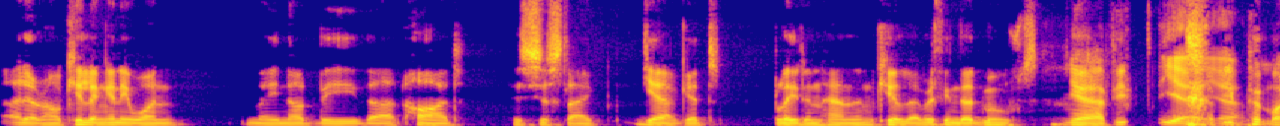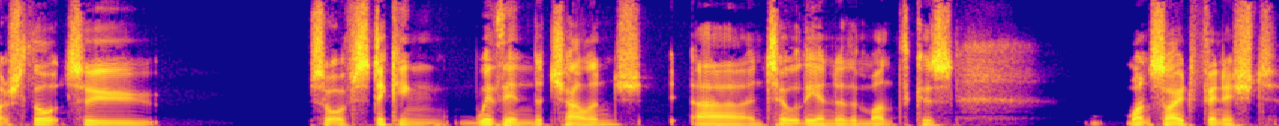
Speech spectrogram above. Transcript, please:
I don't know, killing anyone may not be that hard. It's just like yeah, get blade in hand and kill everything that moves. Yeah, have you Yeah, have yeah. you put much thought to sort of sticking within the challenge uh, until the end of the month? Because once I'd finished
